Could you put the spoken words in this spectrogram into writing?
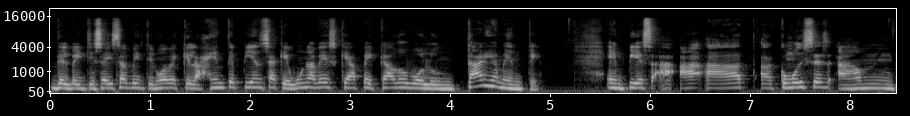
del 26 al 29, que la gente piensa que una vez que ha pecado voluntariamente, empieza a, a, como dices, ha um,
